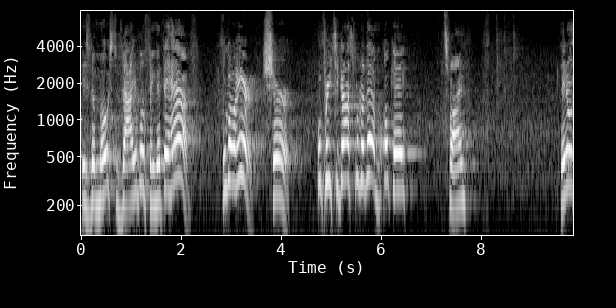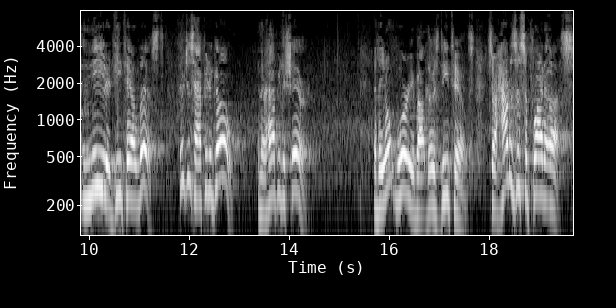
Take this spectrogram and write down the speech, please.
is the most valuable thing that they have. We'll go here. Sure. We'll preach the gospel to them. Okay. It's fine. They don't need a detailed list. They're just happy to go. And they're happy to share. And they don't worry about those details. So how does this apply to us?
